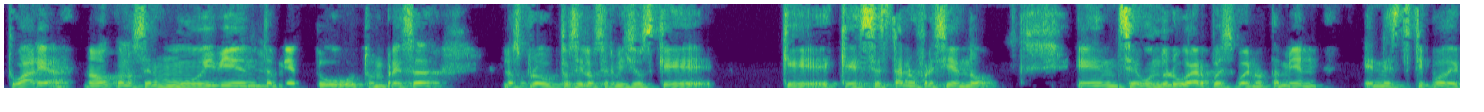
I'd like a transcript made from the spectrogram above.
tu área, ¿no? Conocer muy bien también tu, tu, empresa, los productos y los servicios que, que, que, se están ofreciendo. En segundo lugar, pues bueno, también en este tipo de,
